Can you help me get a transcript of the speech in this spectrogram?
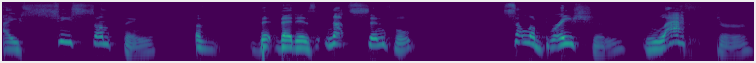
I see something of that, that is not sinful, celebration, laughter,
